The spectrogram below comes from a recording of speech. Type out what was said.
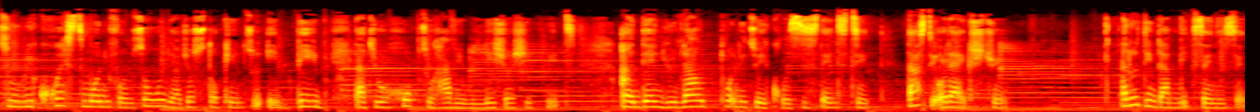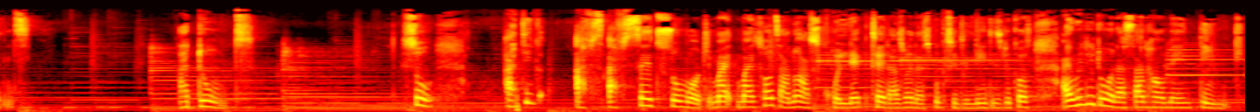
to request money from someone you're just talking to, a babe that you hope to have a relationship with, and then you now turn it to a consistent thing. That's the other extreme. I don't think that makes any sense. I don't. So I think I've, I've said so much. My, my thoughts are not as collected as when I spoke to the ladies because I really don't understand how men think.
